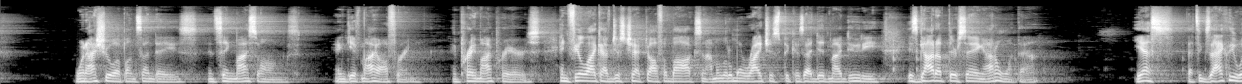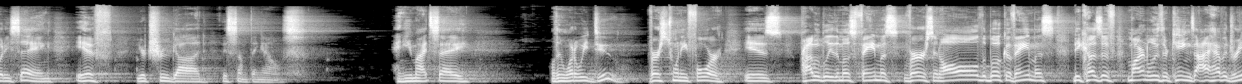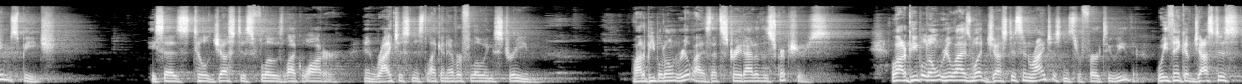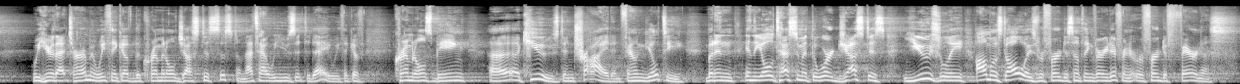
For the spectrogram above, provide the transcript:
when I show up on Sundays and sing my songs and give my offering and pray my prayers and feel like I've just checked off a box and I'm a little more righteous because I did my duty? Is God up there saying, I don't want that? Yes, that's exactly what he's saying if your true God is something else. And you might say, well, then what do we do? Verse 24 is probably the most famous verse in all the book of Amos because of Martin Luther King's I Have a Dream speech. He says, Till justice flows like water and righteousness like an ever flowing stream. A lot of people don't realize that's straight out of the scriptures. A lot of people don't realize what justice and righteousness refer to either. We think of justice we hear that term and we think of the criminal justice system. That's how we use it today. We think of criminals being uh, accused and tried and found guilty. But in, in the Old Testament, the word justice usually, almost always referred to something very different. It referred to fairness.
